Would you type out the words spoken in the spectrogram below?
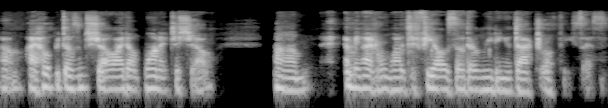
Um, I hope it doesn't show. I don't want it to show. Um, I mean, I don't want it to feel as though they're reading a doctoral thesis.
